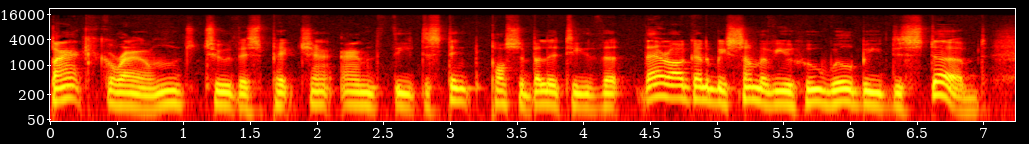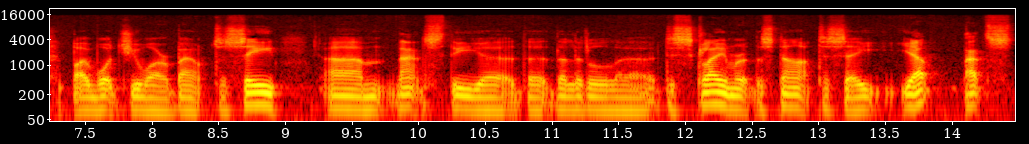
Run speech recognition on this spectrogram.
background to this picture and the distinct possibility that there are going to be some of you who will be disturbed by what you are about to see, um, that's the, uh, the the little uh, disclaimer at the start to say, yep, that's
